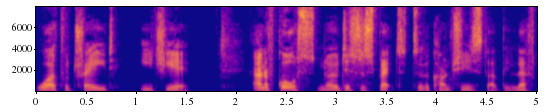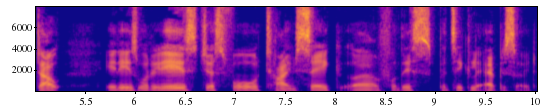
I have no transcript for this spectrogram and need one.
worth of trade each year. And of course, no disrespect to the countries that have been left out. It is what it is, just for time's sake, uh, for this particular episode.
